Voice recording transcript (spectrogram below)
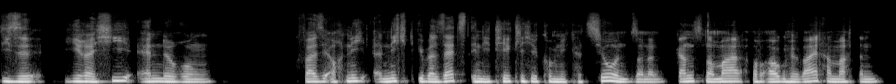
diese Hierarchieänderung quasi auch nicht, nicht übersetzt in die tägliche Kommunikation, sondern ganz normal auf Augenhöhe weitermacht, dann,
